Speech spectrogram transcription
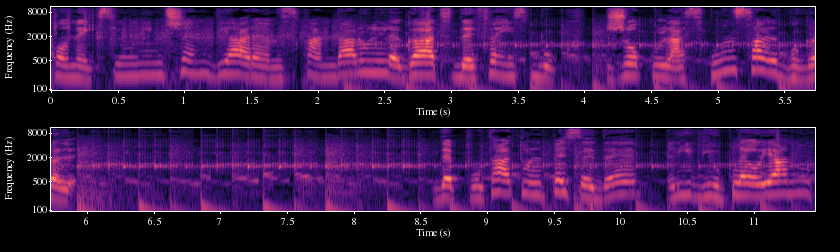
conexiuni incendiare în scandalul legat de Facebook, jocul ascuns al Google. Deputatul PSD, Liviu Pleoianu,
